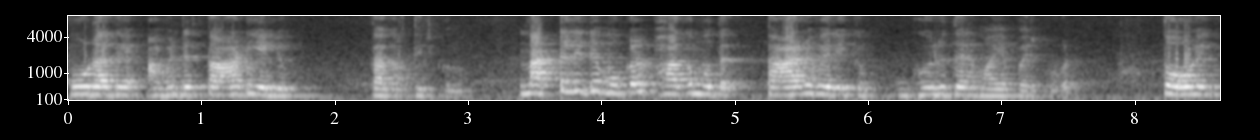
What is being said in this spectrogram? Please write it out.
കൂടാതെ അവന്റെ താടിയെല്ലും തകർത്തിരിക്കുന്നു. നട്ടലിന്റെ മുകൾ ഭാഗം മുതൽ താഴെ വരേക്കും ഗുരുതരമായ പരിക്കുകൾ. തോളിൽ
